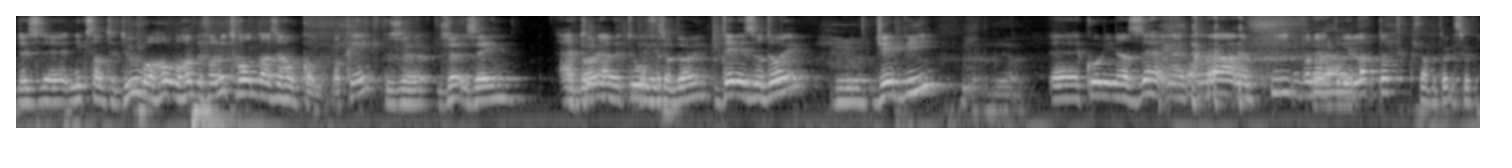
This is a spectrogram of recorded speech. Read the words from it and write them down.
dus eh, niks aan te doen, maar we gaan- ervan uitgaan dat ze gaan komen, oké? Dus eh, ze zijn. En toen hebben we het Dennis over Odoi. Dennis Odoi, JB, Ja. eh, je naar zuchten en kraken en piepen van Ja. achter je laptop. Ik snap het ook niet zo goed.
